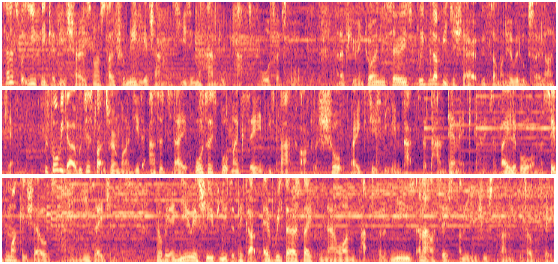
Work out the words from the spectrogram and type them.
Tell us what you think of these shows on our social media channels using the handle at Autosport. And if you're enjoying the series, we'd love you to share it with someone who would also like it. Before we go, we'd just like to remind you that as of today, Autosport magazine is back after a short break due to the impact of the pandemic, and it's available on the supermarket shelves and in newsagents. There'll be a new issue for you to pick up every Thursday from now on, packed full of news, analysis, and the usual stunning photography.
